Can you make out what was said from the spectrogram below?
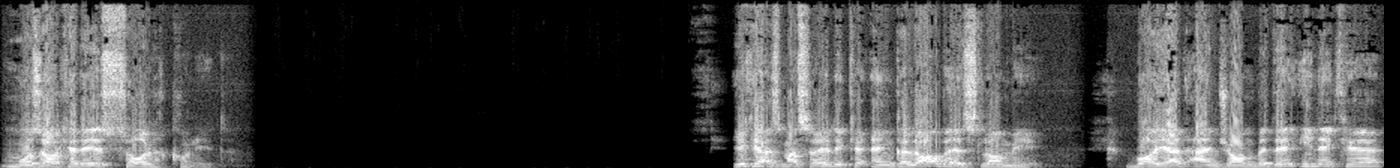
مذاکره صلح کنید. یکی از مسائلی که انقلاب اسلامی باید انجام بده اینه که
